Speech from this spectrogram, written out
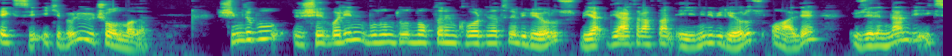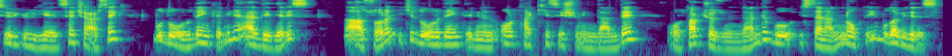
eksi 2 bölü 3 olmalı. Şimdi bu şevvalin bulunduğu noktanın koordinatını biliyoruz. Diğer taraftan eğimini biliyoruz. O halde üzerinden bir x virgül y seçersek bu doğru denklemini elde ederiz. Daha sonra iki doğru denkleminin ortak kesişiminden de ortak çözümünden de bu istenen noktayı bulabiliriz.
